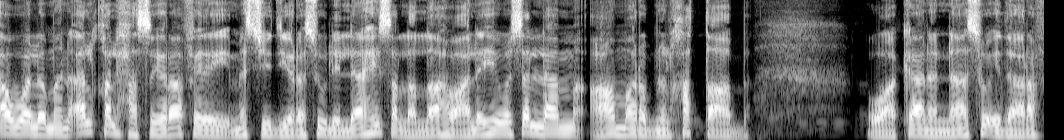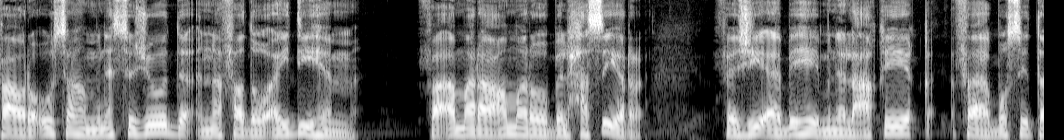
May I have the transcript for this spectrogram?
أول من ألقى الحصير في مسجد رسول الله صلى الله عليه وسلم عمر بن الخطاب. وكان الناس إذا رفعوا رؤوسهم من السجود نفضوا أيديهم فأمر عمر بالحصير فجيء به من العقيق فبسط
